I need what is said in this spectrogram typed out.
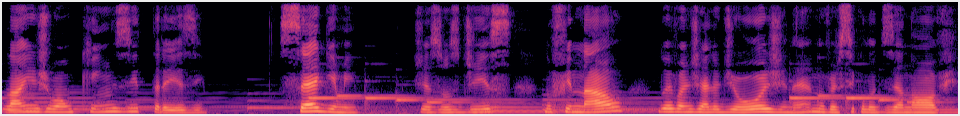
lá em João 15, 13. Segue-me, Jesus diz no final do evangelho de hoje, né, no versículo 19.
